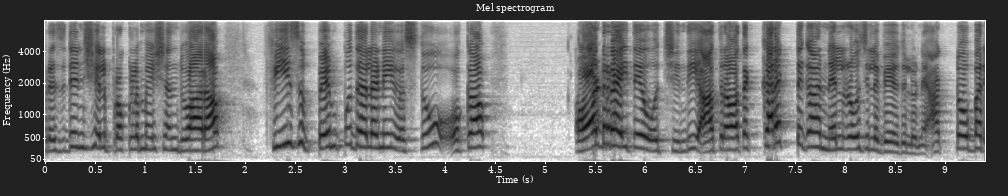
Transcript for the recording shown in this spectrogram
ప్రెసిడెన్షియల్ ప్రొక్లమేషన్ ద్వారా ఫీజు పెంపుదలని వస్తూ ఒక ఆర్డర్ అయితే వచ్చింది. ఆ తర్వాత కరెక్ట్గా నెల రోజుల వ్యవధిలోనే అక్టోబర్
